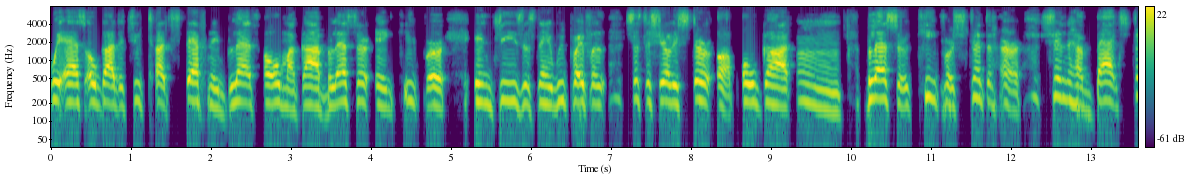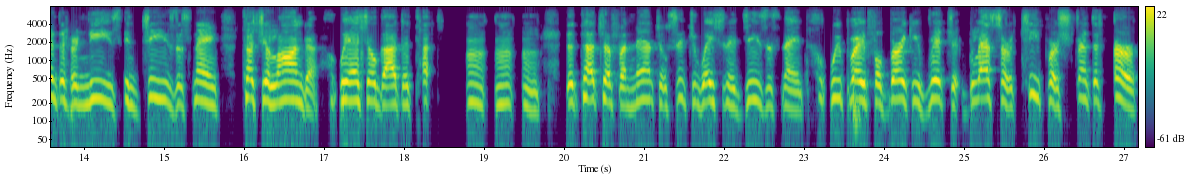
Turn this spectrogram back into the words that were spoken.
We ask, oh God, that you touch Stephanie, bless, oh my God, bless her and keep her in Jesus' name. We pray for Sister Shirley, stir up, oh God, mm, bless her, keep her, strengthen her, strengthen her back, strengthen her knees in Jesus' name. Touch Yolanda. We ask, oh God, to touch. Mm, mm, mm. To touch her financial situation in Jesus' name. We pray for Berkey Richard. Bless her, keep her, strengthen her.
